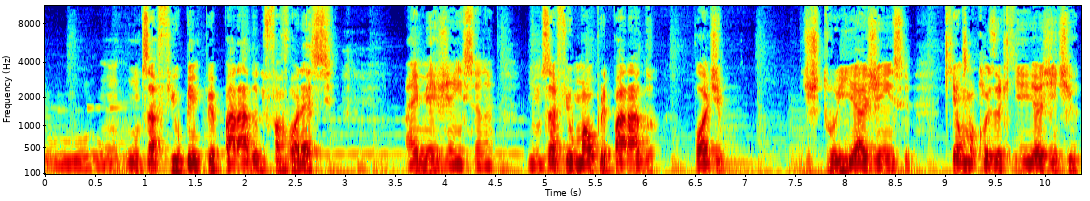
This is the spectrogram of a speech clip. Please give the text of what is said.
o, um, um, desafio bem preparado ele favorece a emergência, né? E um desafio mal preparado pode destruir a agência, que é uma coisa que a gente,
